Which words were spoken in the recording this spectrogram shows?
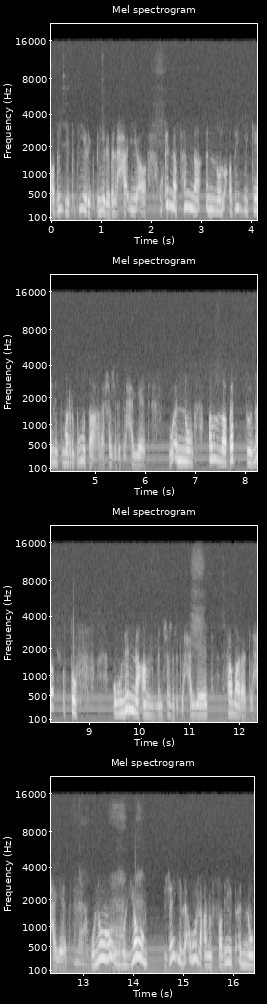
قضية كتير كبيرة بالحقيقة وكنا فهمنا أنه القضية كانت مربوطة على شجرة الحياة وأنه الله بده نقطف وننعم من شجرة الحياة ثمرة الحياة. نعم. واليوم جاي لأقول عن الصليب أنه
